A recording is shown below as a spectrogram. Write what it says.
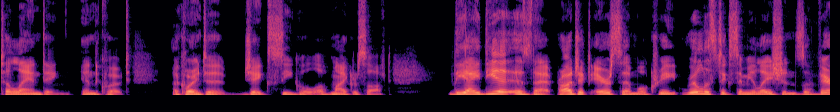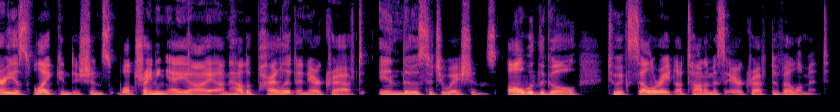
to landing, end quote, according to Jake Siegel of Microsoft. The idea is that Project AirSim will create realistic simulations of various flight conditions while training AI on how to pilot an aircraft in those situations, all with the goal to accelerate autonomous aircraft development.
